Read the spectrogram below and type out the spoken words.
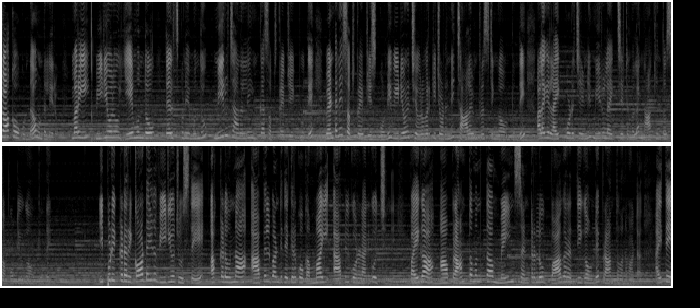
షాక్ అవ్వకుండా ఉండలేరు. మరి వీడియోలో ఏముందో తెలుసుకునే ముందు మీరు ఛానల్ని ఇంకా సబ్స్క్రైబ్ చేయకపోతే వెంటనే సబ్స్క్రైబ్ చేసుకోండి. వీడియోని చివరి వరకు చూడండి. చాలా ఇంట్రెస్టింగ్గా ఉంటుంది. అలాగే లైక్ కూడా చేయండి. మీరు లైక్ చేయడం వల్ల నాకెంతో సపోర్టివ్గా ఉంటుంది. ఇప్పుడు ఇక్కడ రికార్డ్ అయిన వీడియో చూస్తే అక్కడ ఉన్న యాపిల్ బండి దగ్గరకు ఒక అమ్మాయి యాపిల్ కొనడానికి వచ్చింది. పైగా ఆ ప్రాంతమంతా మెయిన్ సెంటర్లో బాగా రద్దీగా ఉండే ప్రాంతం అనమాట అయితే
